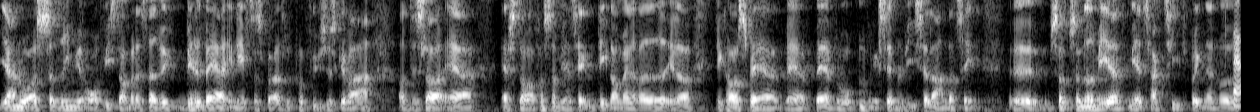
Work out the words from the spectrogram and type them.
jeg er nu også sådan rimelig overbevist om, at der stadigvæk vil være en efterspørgsel på fysiske varer, om det så er er stoffer, som vi har talt en del om allerede, eller det kan også være, være, være våben eksempelvis, eller andre ting. Øh, så, så noget mere, mere taktilt på en eller anden måde. Ja.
